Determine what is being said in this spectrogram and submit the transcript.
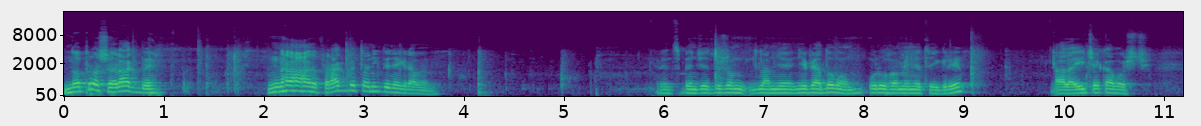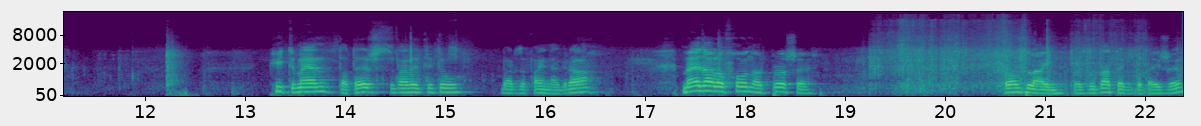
No proszę, rugby. No, w rugby to nigdy nie grałem. Więc będzie dużą dla mnie niewiadomą uruchomienie tej gry. Ale i ciekawość. Hitman to też znany tytuł. Bardzo fajna gra. Medal of Honor, proszę. Frontline to jest dodatek bodajże,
